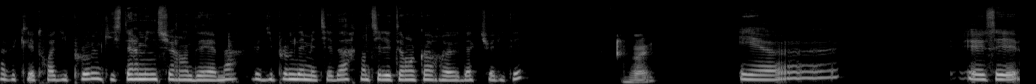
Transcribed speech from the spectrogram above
avec les trois diplômes qui se terminent sur un DMA, le diplôme des métiers d'art, quand il était encore euh, d'actualité. Ouais. Et, euh, c'est...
